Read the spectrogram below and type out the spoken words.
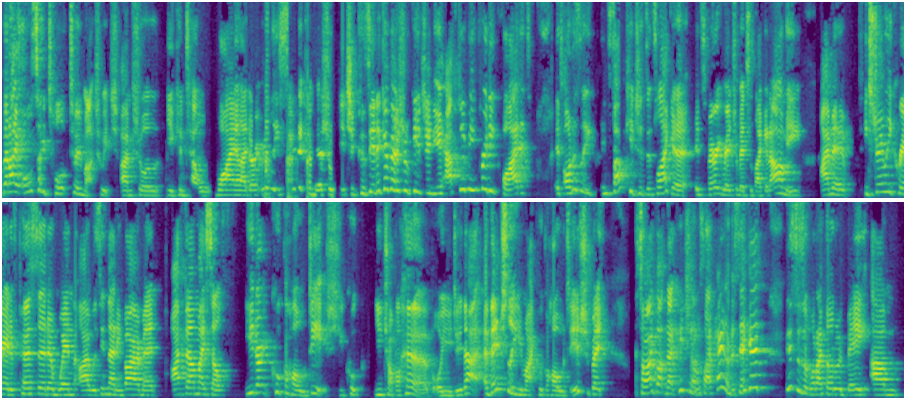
but I also talk too much, which I'm sure you can tell why I don't really in a commercial kitchen. Because in a commercial kitchen, you have to be pretty quiet. It's it's honestly in some kitchens, it's like a it's very regimented, like an army. I'm an extremely creative person, and when I was in that environment, I found myself. You don't cook a whole dish. You cook, you chop a herb, or you do that. Eventually, you might cook a whole dish, but so I got in that kitchen. I was like, hang on a second, this isn't what I thought it would be. Um,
